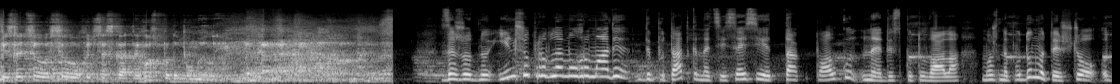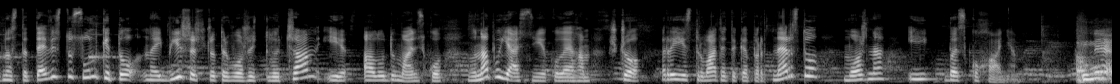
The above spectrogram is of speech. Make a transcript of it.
Після цього всього хочеться сказати, Господи помилуй. За жодну іншу проблему громади депутатка на цій сесії так палку не дискутувала. Можна подумати, що одностатеві стосунки то найбільше, що тривожить Лучан і Аллу Думанську. Вона пояснює колегам, що реєструвати таке партнерство можна і без кохання. Не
